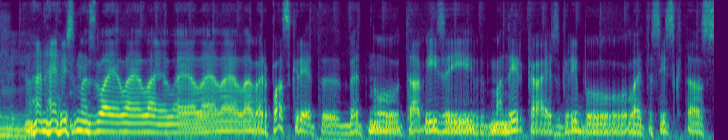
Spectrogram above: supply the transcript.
Mm. ne, vismaz, lai, lai, lai, lai, lai, lai, lai var paskriet, bet nu, tā vīzija man ir, kā es gribu, lai tas izskatās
